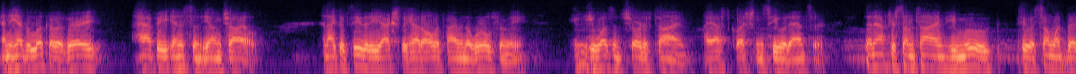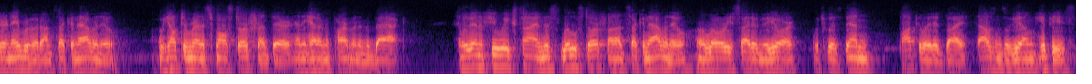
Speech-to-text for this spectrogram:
and he had the look of a very happy, innocent young child. And I could see that he actually had all the time in the world for me. He wasn't short of time. I asked questions he would answer. Then after some time, he moved to a somewhat better neighborhood on 2nd Avenue. We helped him rent a small storefront there, and he had an apartment in the back. And within a few weeks' time, this little storefront on 2nd Avenue, on the Lower East Side of New York, which was then populated by thousands of young hippies,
